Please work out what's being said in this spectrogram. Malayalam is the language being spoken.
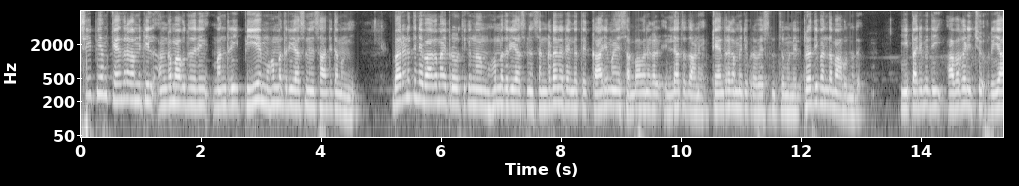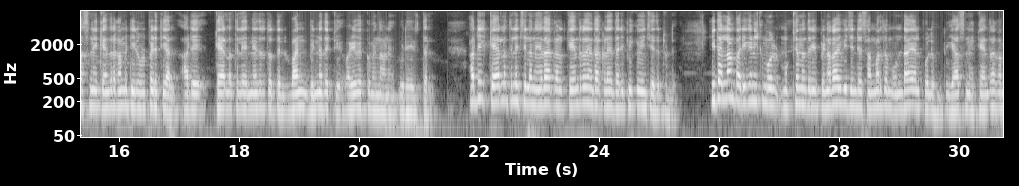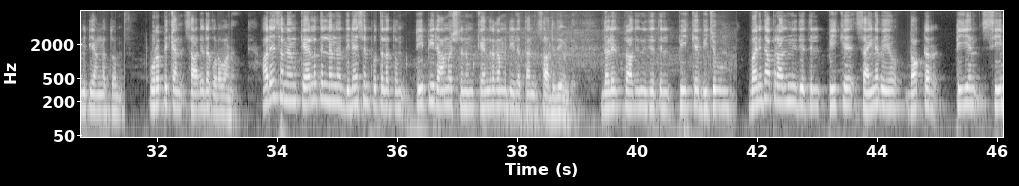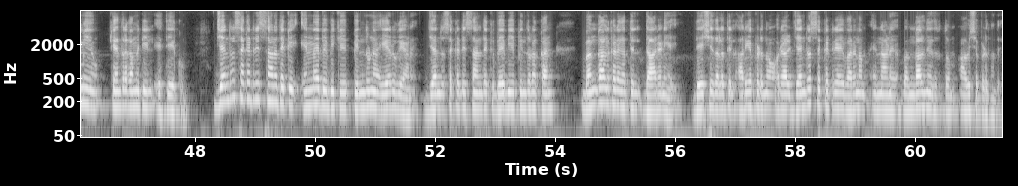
സി പി എം കേന്ദ്ര കമ്മിറ്റിയിൽ അംഗമാകുന്നതിന് മന്ത്രി പി എ മുഹമ്മദ് റിയാസിന് സാധ്യത മങ്ങി. ഭരണത്തിന്റെ ഭാഗമായി പ്രവർത്തിക്കുന്ന മുഹമ്മദ് റിയാസിന് സംഘടന രംഗത്ത് കാര്യമായ സംഭാവനകൾ ഇല്ലാത്തതാണ് കേന്ദ്ര കമ്മിറ്റി പ്രവേശനത്തിന് മുന്നിൽ പ്രതിബന്ധമാകുന്നത്. ഈ പരിമിതി അവഗണിച്ചു റിയാസിനെ കേന്ദ്ര കമ്മിറ്റിയിൽ ഉൾപ്പെടുത്തിയാൽ അത് കേരളത്തിലെ നേതൃത്വത്തിൽ വൻ ഭിന്നതയ്ക്ക് വഴിവെക്കുമെന്നാണ് വിലയിരുത്തൽ. അത് കേരളത്തിലെ ചില നേതാക്കൾ കേന്ദ്ര നേതാക്കളെ ധരിപ്പിക്കുകയും ചെയ്തിട്ടുണ്ട്. ഇതെല്ലാം പരിഗണിക്കുമ്പോൾ മുഖ്യമന്ത്രി പിണറായി വിജയന്റെ സമ്മർദ്ദം ഉണ്ടായാൽ പോലും റിയാസിന് കേന്ദ്ര കമ്മിറ്റി അംഗത്വം ഉറപ്പിക്കാൻ സാധ്യത കുറവാണ്. അതേസമയം കേരളത്തിൽ നിന്ന് ദിനേശൻ പുത്തലത്തും ടി പി രാമകൃഷ്ണനും കേന്ദ്ര കമ്മിറ്റിയിലെത്താൻ സാധ്യതയുണ്ട്. ദളിത് പ്രാതിനിധ്യത്തിൽ പി കെ ബിജുവും വനിതാ പ്രാതിനിധ്യത്തിൽ പി കെ സൈനബയോ ഡോക്ടർ ടി എൻ സീമയോ കേന്ദ്ര കമ്മിറ്റിയിൽ എത്തിയേക്കും. ജനറൽ സെക്രട്ടറി സ്ഥാനത്തേക്ക് എം എ ബേബിക്ക് പിന്തുണ ഏറുകയാണ്. ജനറൽ സെക്രട്ടറി സ്ഥാനത്തേക്ക് ബേബിയെ പിന്തുണക്കാൻ ബംഗാൾ ഘടകത്തിൽ ധാരണയായി. ദേശീയതലത്തിൽ അറിയപ്പെടുന്ന ഒരാൾ ജനറൽ സെക്രട്ടറിയായി വരണം എന്നാണ് ബംഗാൾ നേതൃത്വം ആവശ്യപ്പെടുന്നത്.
